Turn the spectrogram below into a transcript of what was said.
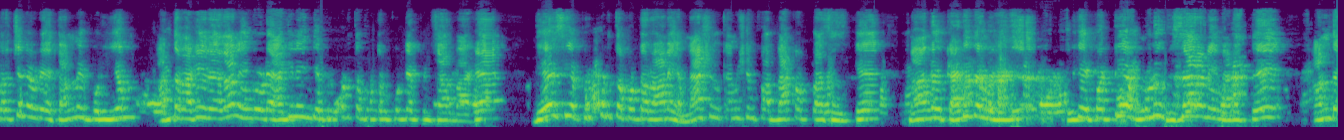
பிரச்சனையுடைய தன்மை புரியும். அந்த வகையில தான் எங்களுடைய அகில இந்திய பிற்படுத்தப்பட்ட கூட்டமைப்பின் சார்பாக தேசிய பிற்படுத்தப்பட்டோர் ஆணையம் நேஷனல் கமிஷன் ஃபார் பேக்வர்ட் கிளாஸஸ்க்கு நாங்கள் கடிதம் எழுதி இதை பற்றிய முழு விசாரணை நடத்தி அந்த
